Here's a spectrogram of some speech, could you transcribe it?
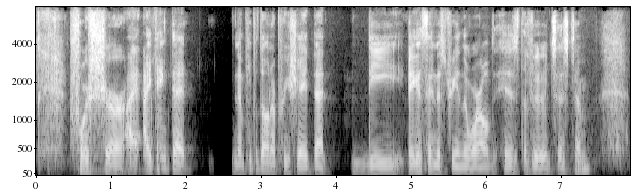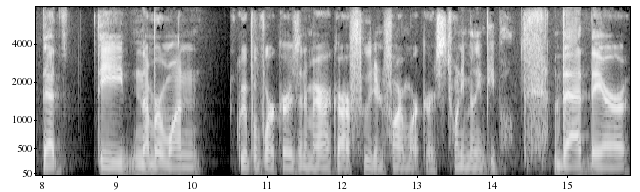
For sure, I, I think that you know people don't appreciate that the biggest industry in the world is the food system. That the number one group of workers in America are food and farm workers, 20 million people, that they're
